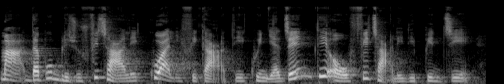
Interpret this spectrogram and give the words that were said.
ma da pubblici ufficiali qualificati, quindi agenti o ufficiali di PG.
